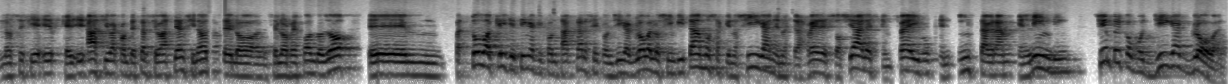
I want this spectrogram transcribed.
No sé si, eh, que, ah, si va a contestar Sebastián, si no te lo, se lo respondo yo. Eh, todo aquel que tenga que contactarse con Giga Global, los invitamos a que nos sigan en nuestras redes sociales, en Facebook, en Instagram, en LinkedIn, siempre como Giga Global.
